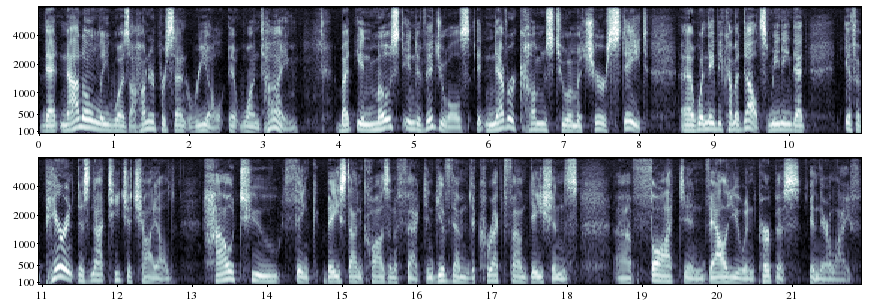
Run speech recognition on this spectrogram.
that not only was 100% real at one time but in most individuals it never comes to a mature state uh, when they become adults meaning that if a parent does not teach a child how to think based on cause and effect and give them the correct foundations of thought and value and purpose in their life.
